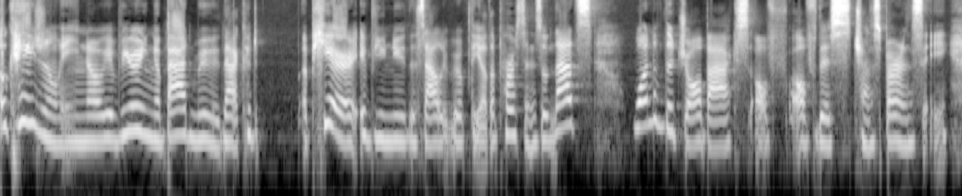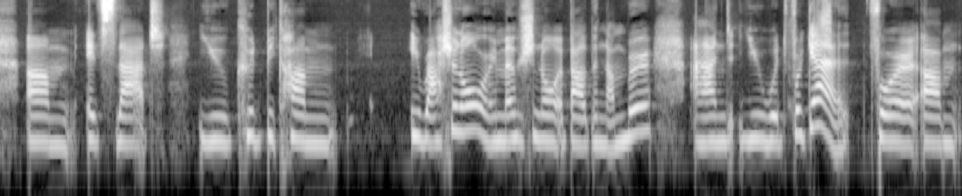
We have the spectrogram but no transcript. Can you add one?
Occasionally, you know, if you're in a bad mood, that could appear if you knew the salary of the other person. So that's one of the drawbacks of of this transparency. Um, it's that you could become irrational or emotional about the number, and you would forget for um,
